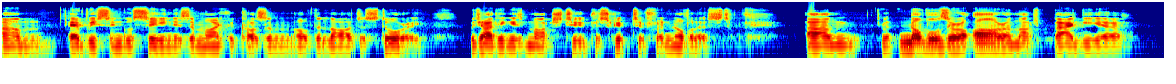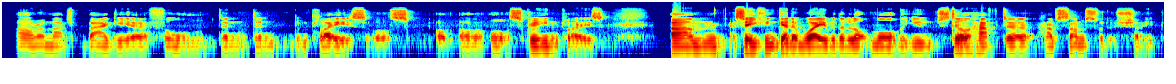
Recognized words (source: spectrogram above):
um, every single scene is a microcosm of the larger story which I think is much too prescriptive for a novelist. Um, novels are are a much baggier are a much baggier form than than, than plays or or, or screenplays. Um, so you can get away with a lot more, but you still have to have some sort of shape.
